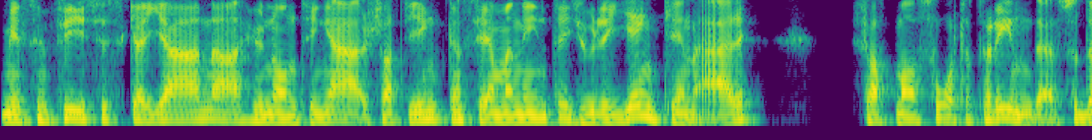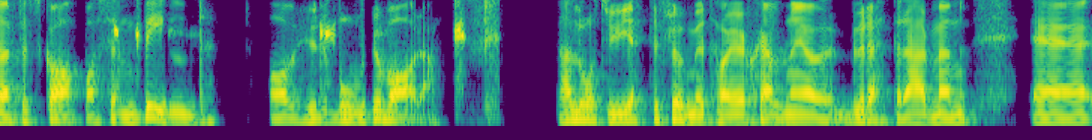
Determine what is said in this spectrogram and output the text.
med sin fysiska hjärna hur någonting är. Så att egentligen ser man inte hur det egentligen är för att man har svårt att ta in det. Så därför skapas en bild av hur det borde vara. Det här låter ju jätteflummigt hör jag själv när jag berättar det här men eh,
